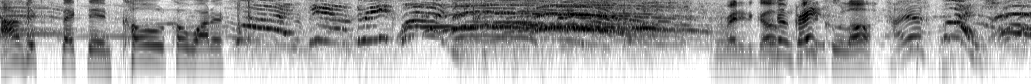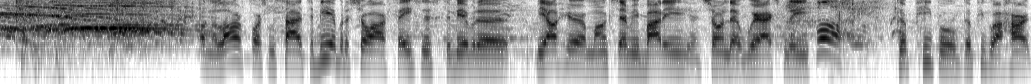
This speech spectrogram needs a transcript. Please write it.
I'm expecting cold, cold water. One, two, three, one! We're ready to go. We're doing Ready great. to cool off. Oh, yeah? Plunge! On the law enforcement side, to be able to show our faces, to be able to be out here amongst everybody and showing that we're actually good people, good people at heart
